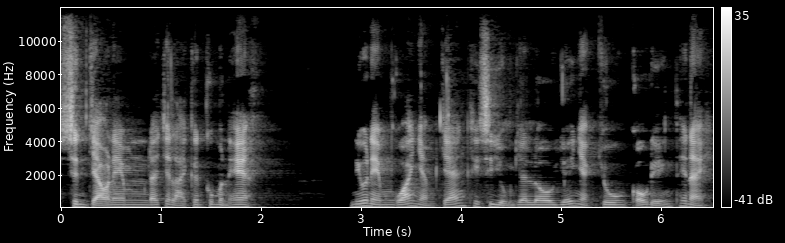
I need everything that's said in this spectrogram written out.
Xin chào anh em đã trở lại kênh của mình ha. Nếu anh em quá nhàm chán khi sử dụng Zalo với nhạc chuông cổ điển thế này.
